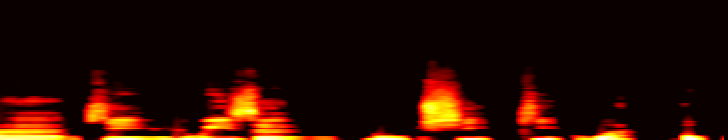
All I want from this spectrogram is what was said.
euh, qui est Louise Mouchikiwabo,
